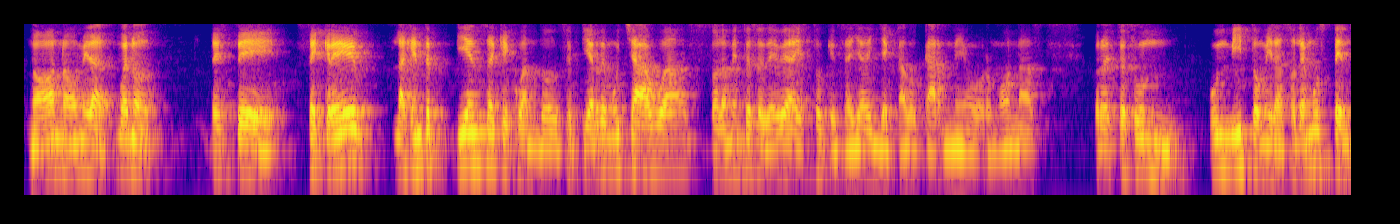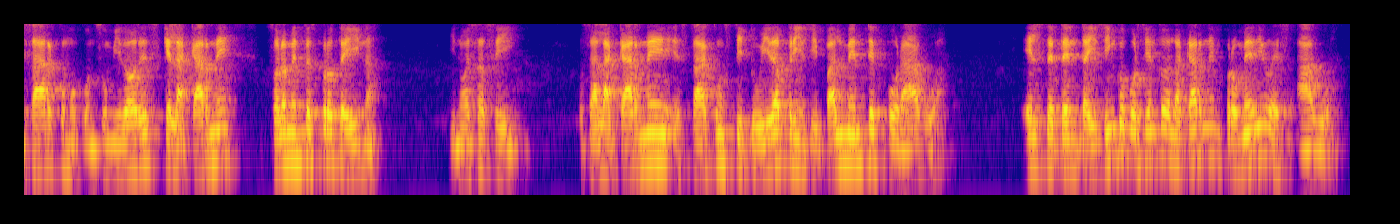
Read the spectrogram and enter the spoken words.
No, no, mira, bueno, este, se cree, la gente piensa que cuando se pierde mucha agua solamente se debe a esto que se haya inyectado carne o hormonas, pero esto es un, un mito, mira, solemos pensar como consumidores que la carne solamente es proteína y no es así. O sea, la carne está constituida principalmente por agua. El 75% de la carne en promedio es agua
